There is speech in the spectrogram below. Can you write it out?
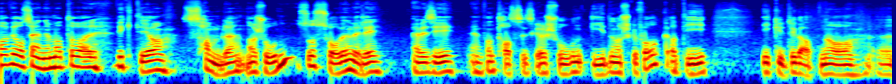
var vi også enige om at det var viktig å samle nasjonen. Så så vi en veldig, jeg vil si, en fantastisk reaksjon i det norske folk. At de gikk ut i gatene og eh,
